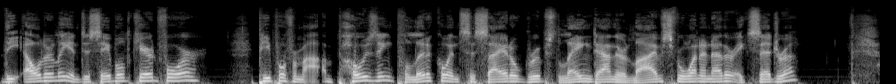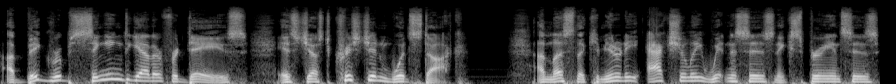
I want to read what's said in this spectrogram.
the elderly and disabled cared for, people from opposing political and societal groups laying down their lives for one another, etc. A big group singing together for days is just Christian Woodstock, unless the community actually witnesses and experiences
